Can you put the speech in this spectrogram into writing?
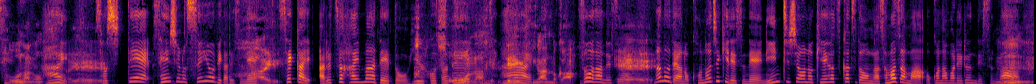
そうなの？はい、ええ。そして先週の水曜日がですね、はい。世界アルツハイマーデーということで。そうなんで、はい。日があるのか。そうなんですよ。ええ。なので、あの、この時期ですね、認知症の啓発活動が様々行われるんですが、うん。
